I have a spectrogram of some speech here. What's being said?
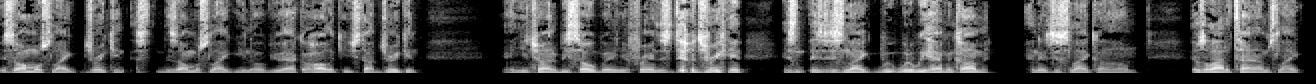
It's almost like drinking. It's, it's almost like you know, if you're alcoholic, you stop drinking, and you're trying to be sober, and your friends are still drinking it's, it's like, what do we have in common? And it's just like, um, it was a lot of times like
